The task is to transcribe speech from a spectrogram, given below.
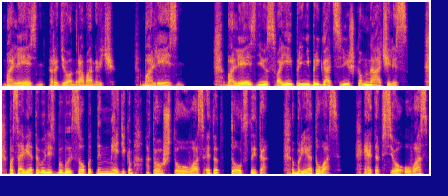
Болезнь, Родион Романович, болезнь. Болезнью своей пренебрегать слишком начались. Посоветовались бы вы с опытным медиком, а то что у вас этот толстый-то? Бред у вас. Это все у вас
